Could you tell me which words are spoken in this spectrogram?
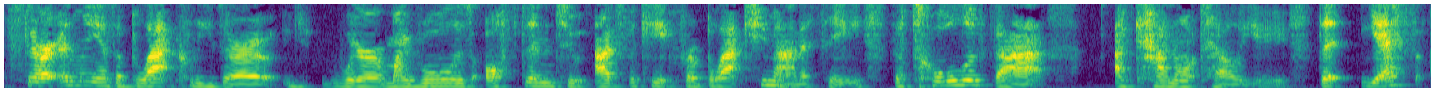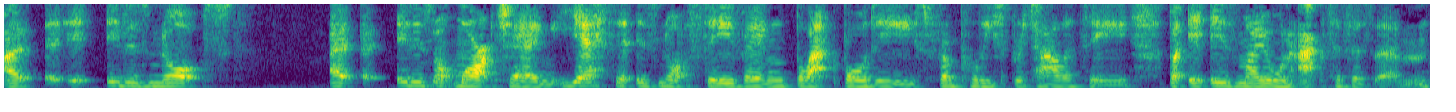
certainly as a black leader where my role is often to advocate for black humanity the toll of that i cannot tell you that yes i it, it is not it is not marching. Yes, it is not saving black bodies from police brutality, but it is my own activism.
